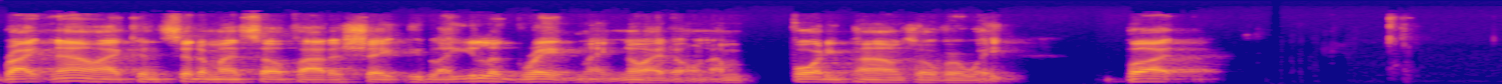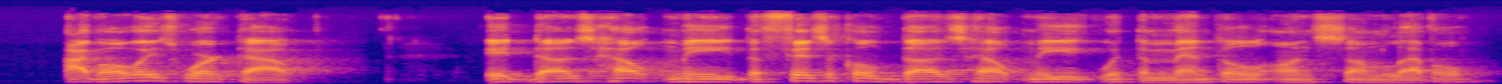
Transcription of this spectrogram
right now, I consider myself out of shape. People like, you look great. I'm like, no, I don't. I'm 40 pounds overweight, but I've always worked out. It does help me. The physical does help me with the mental on some level.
